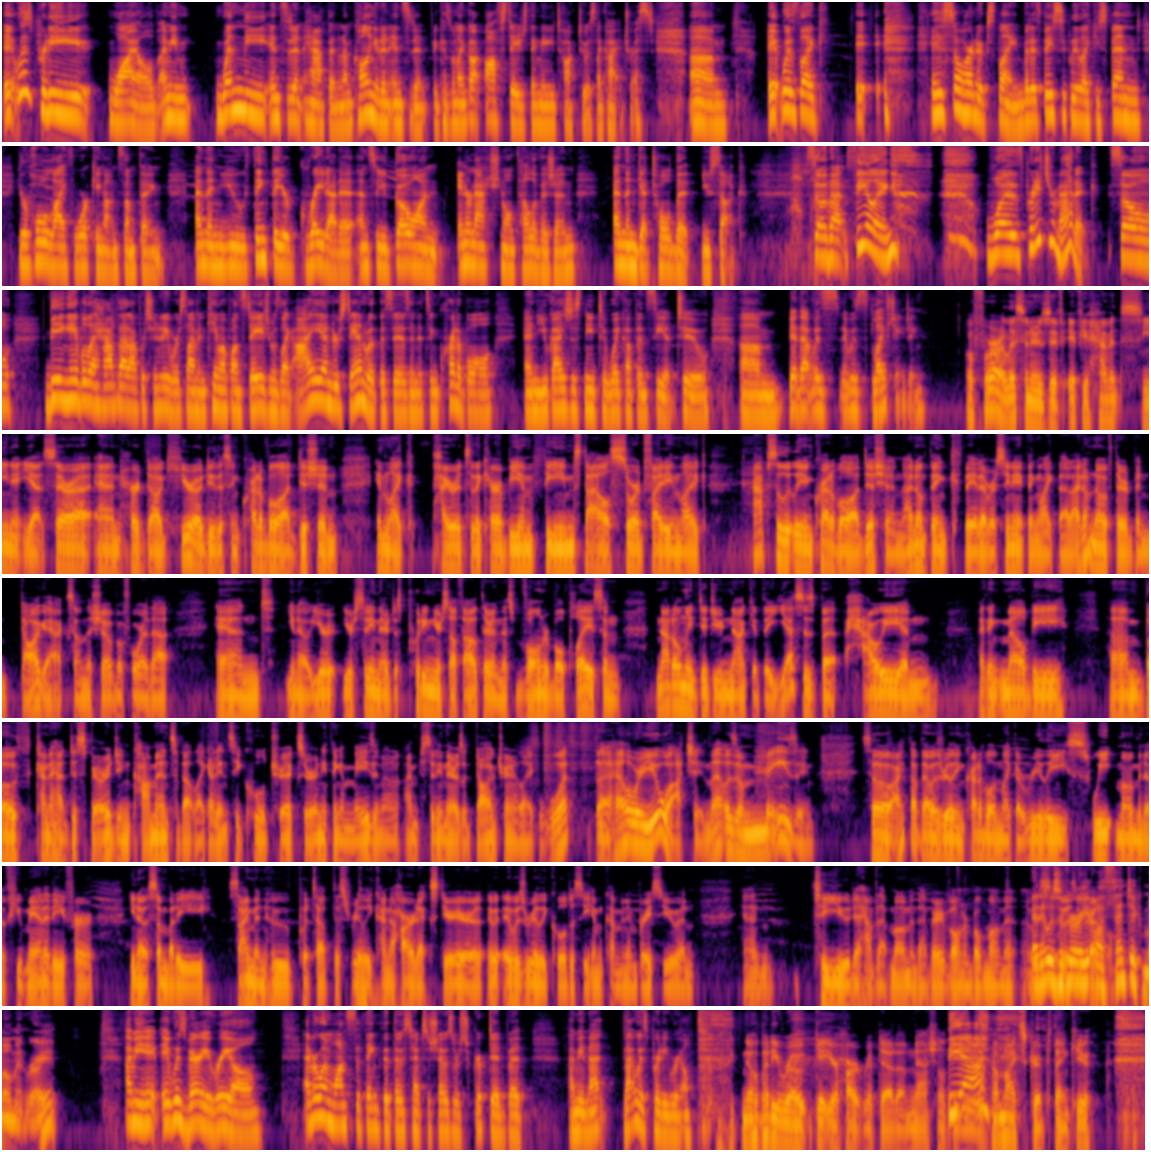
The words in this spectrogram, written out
It was pretty wild. I mean, when the incident happened, and I'm calling it an incident because when I got off stage, they made me talk to a psychiatrist. Um, it was like, it, it is so hard to explain, but it's basically like you spend your whole life working on something and then you think that you're great at it. And so you go on international television and then get told that you suck. so that feeling was pretty traumatic. So, being able to have that opportunity where Simon came up on stage and was like, I understand what this is and it's incredible. And you guys just need to wake up and see it too. Um, yeah, that was, it was life changing. Well, for our listeners, if, if you haven't seen it yet, Sarah and her dog Hero do this incredible audition in like Pirates of the Caribbean theme style sword fighting, like absolutely incredible audition. I don't think they had ever seen anything like that. I don't know if there had been dog acts on the show before that. and you know you're you're sitting there just putting yourself out there in this vulnerable place and not only did you not get the yeses but howie and i think mel b um, both kind of had disparaging comments about like I didn't see cool tricks or anything amazing. I'm sitting there as a dog trainer, like, what the hell were you watching? That was amazing. So I thought that was really incredible and like a really sweet moment of humanity for, you know, somebody Simon who puts out this really kind of hard exterior. It, it was really cool to see him come and embrace you and and to you to have that moment, that very vulnerable moment. It was, and it was a it was very incredible. authentic moment, right? I mean, it, it was very real. Everyone wants to think that those types of shows are scripted, but I mean that that was pretty real. like nobody wrote "Get Your Heart Ripped Out" on national TV yeah. on my script. Thank you.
